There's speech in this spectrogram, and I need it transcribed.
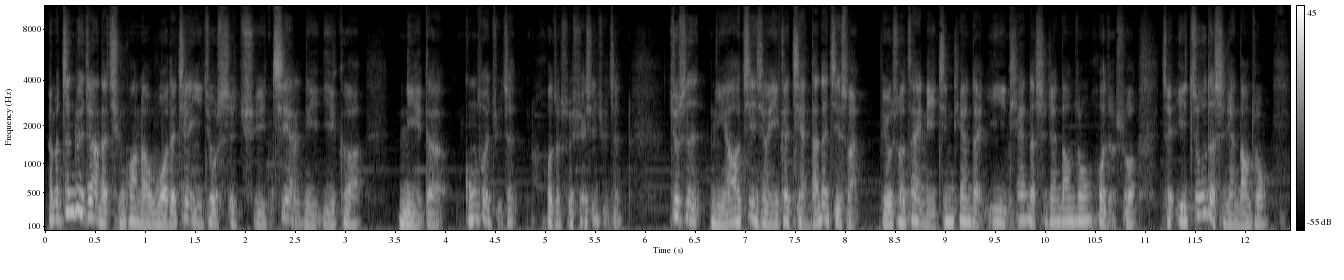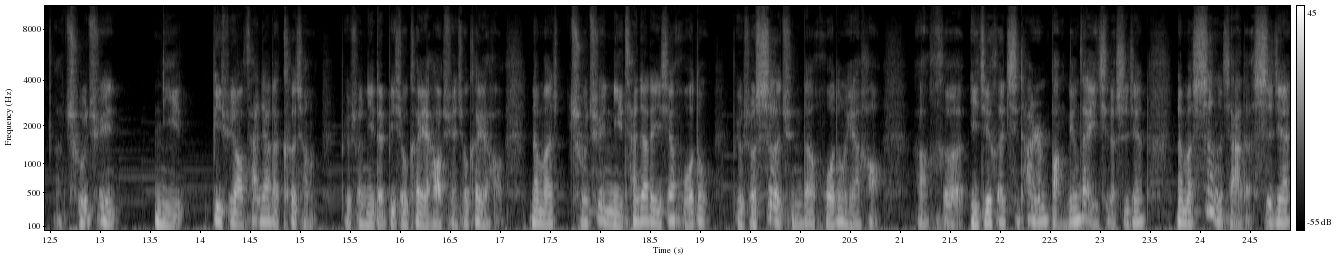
那么针对这样的情况呢，我的建议就是去建立一个你的工作矩阵，或者说学习矩阵，就是你要进行一个简单的计算，比如说在你今天的一天的时间当中，或者说这一周的时间当中，啊，除去你。必须要参加的课程，比如说你的必修课也好，选修课也好，那么除去你参加的一些活动，比如说社群的活动也好，啊和以及和其他人绑定在一起的时间，那么剩下的时间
